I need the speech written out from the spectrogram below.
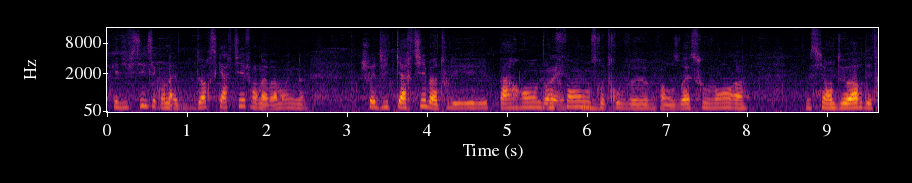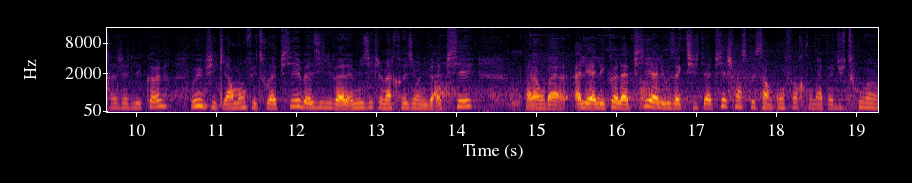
Ce qui est difficile, c'est qu'on adore ce quartier. Enfin, on a vraiment une chouette vie de quartier. Ben, tous les parents d'enfants, on se retrouve, euh, enfin, on se voit souvent euh, aussi en dehors des trajets de l'école. Oui, et puis clairement, on fait tout à pied. Basile, il va à la musique le mercredi, on y va à pied. Enfin, là, on va aller à l'école à pied, aller aux activités à pied. Je pense que c'est un confort qu'on n'a pas du tout euh,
